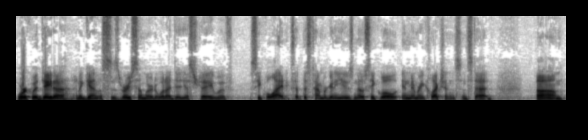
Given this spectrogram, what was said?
work with data. And again, this is very similar to what I did yesterday with SQLite, except this time we're going to use NoSQL in-memory collections instead. Um,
